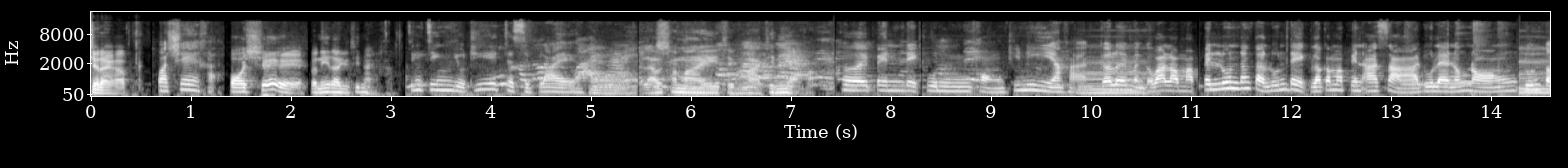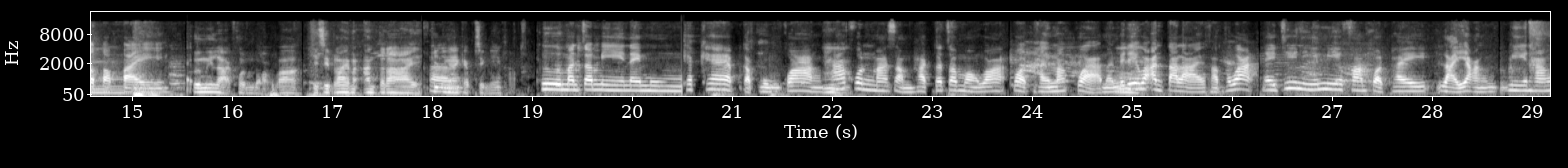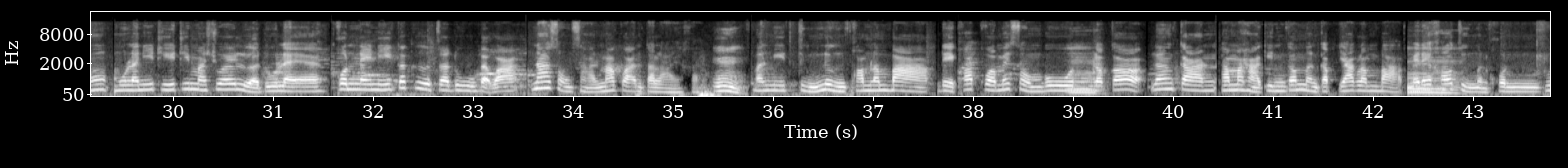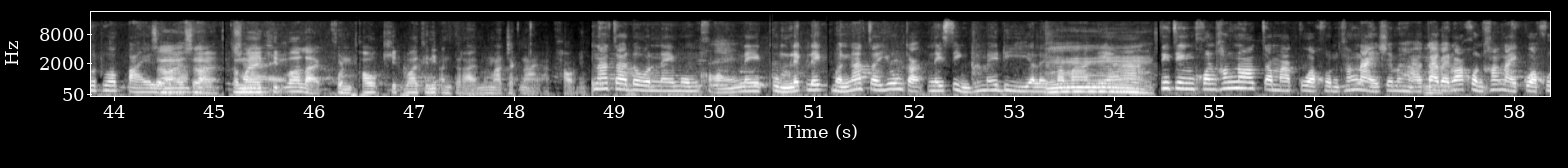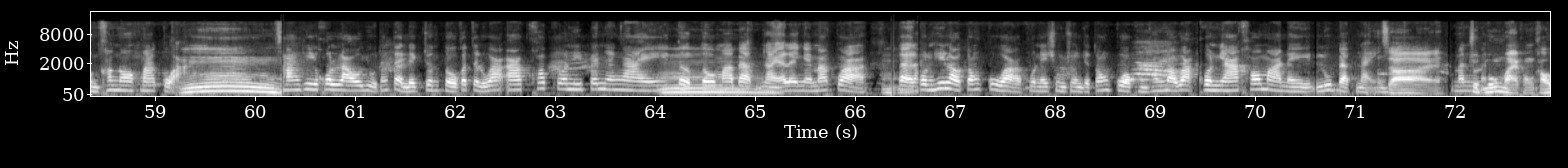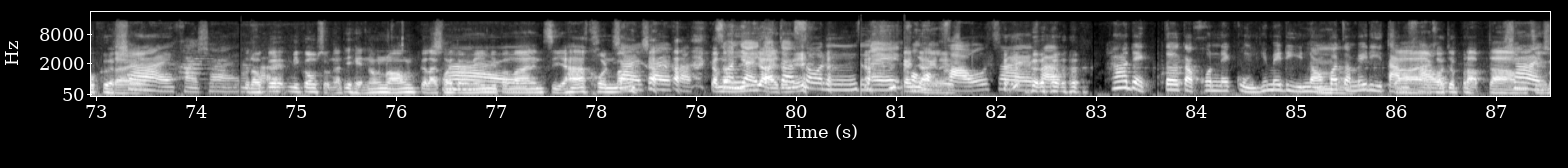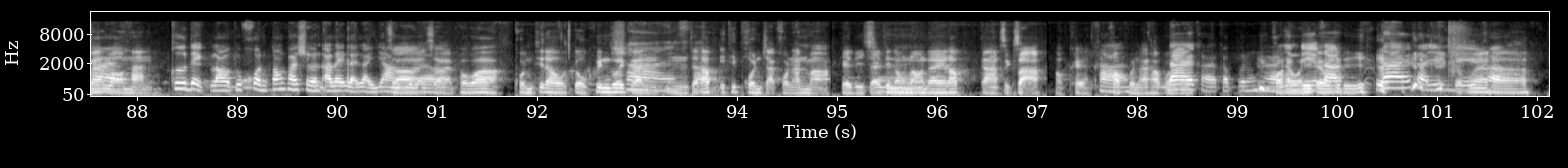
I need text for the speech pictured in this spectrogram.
ชื่ออะไรครับปอร์เช่ค่ะ ปอร์เช่ตอนนี้เราอยู่ที่ไหนครับ จริงๆ อยู่ที่ 70ไร่อะค่ะแล้วทำไมถึงมาที่นี่อะครับ เคยเป็นเด็กทุนของที่นี่อะค่ะ อืมก็เลยเหมือนกับว่าเรามาเป็นรุ่นตั้งแต่รุ่นเด็ก แล้วก็มาเป็นอาสาดูแลน้องๆ รุ่นต่อๆไปคือมีหลายคนบอกว่ากิจไร่มันอันตรายค่ะคิดยังไงกับสิ่งนี้ครับ คือมันจะมีในมุมแคบๆกับมุมกว้างอืมถ้าคนมาสัมผัสก็จะมองว่าปลอดภัยมากกว่า มันไม่ได้ว่าอันตรายค่ะเพราะว่าในที่นี้มีความปลอดภัยหลายอย่างมีทั้งมูลนิธิที่มาช่วยเหลือดูแล คนในนี้ก็คือจะดูแบบว่าน่าสงสารมากกว่าอันตรายค่ะอืมมันมีถึงหนึ่งความลำบาก เด็กครอบครัวไม่สมบูรณ์อืมแล้วก็เรื่องการทำมาหากินก็เหมือนกับยากลำบาก ไม่ได้เข้าถึงเหมือนคนทั่ว ๆ ไปเลยใช่นะคะใช่ทำไมใช่คิดว่าหลายคนเขาคิดว่าที่นี่อันตรายมันมาจากไหนอะเขาเนี่ย น่าจะโดนในมุมของในกลุ่มเล็ก ๆ เหมือนน่าจะยุ่งกับในสิ่งที่ไม่ดีอะไรประมาณเนี้ย อืม จริงๆ คนข้างนอกจะมากลัวคนข้างในใช่ไหมคะกลายเป็นว่าคนข้างในกลัวคนข้างนอกมากกว่า อืม บางทีคนเราอยู่ตั้งแต่เล็กจนโตก็จะรู้ว่าอะครอบครัวนี้เป็นยังไง อืม เติบโตมาแบบไหนอะไรไงมากกว่าอืมแต่คนที่เราต้องกลัวคนในชุมชนจะต้องกลัวคนข้างนอกว่า คนนี้เข้ามาในรูปแบบไหน ใช่ มัน จุดมุ่งหมายของเขาคืออะไร ใช่ค่ะใช่แต่เราก็ค่ะมีความสุขนะที่เห็นน้องๆแต่ละคนใช่ตรงนี้มีประมาณ4ี่ห้าคนมั้งใช่ใช่ค่ะกำลังส่วนใหญ่ยิ่งใหญ่ก็จะตรงนี้ซนในกันของใหญ่ของเลยเขาใช่ค่ะถ้าเด็กเจอกับคนในกลุ่มที่ไม่ดีน้องก็จะไม่ดีตามใช่เขาเขาจะปรับตามใช่สิ่งแวใช่ดล้อมค่ะนั้นคือเด็กเราทุกคนต้องเผชิญอะไรหลาย ๆ อย่างอใช่ยู่แล้วใช่เพราะว่าคนที่เราโตขึ้นด้วยกันใช่อืมค่ะจะรับอิทธิพลจากคนนั้นมาโอเคดีใจใช่ที่น้องๆได้รับการศึกษาโอเคค่ะขอบคุณนะครับวันได้นี้ค่ะขอบคุณค่ะขอให้ยินวันดีนี้เป็นวัค่ะนที่ดีได้ค่ะยินขอบดีคุณนะคค่ะรับ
